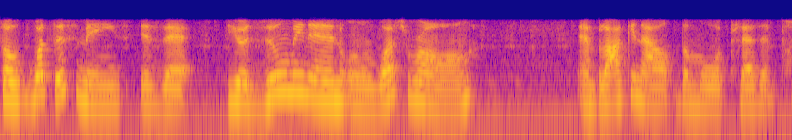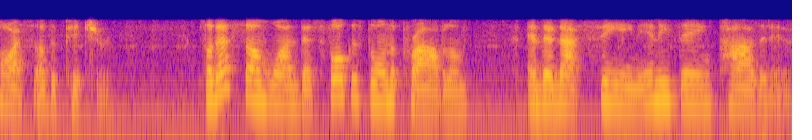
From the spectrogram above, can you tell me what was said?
So, what this means is that you're zooming in on what's wrong and blocking out the more pleasant parts of the picture. So, that's someone that's focused on the problem and they're not seeing anything positive.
